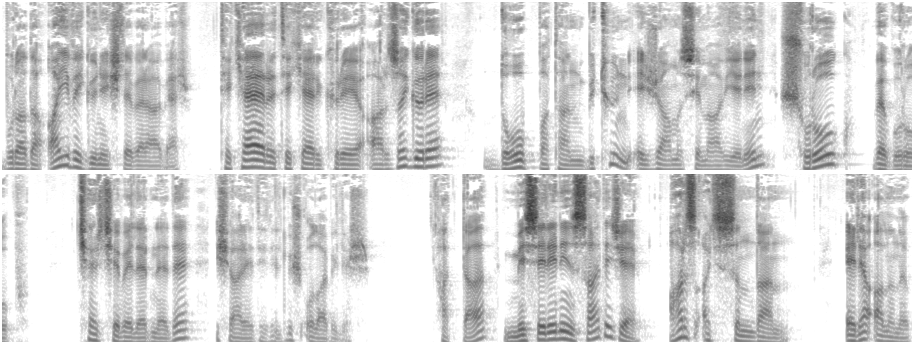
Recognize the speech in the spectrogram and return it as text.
burada ay ve güneşle beraber teker teker küreye arza göre doğup batan bütün ecramı semaviyenin şuruk ve grup çerçevelerine de işaret edilmiş olabilir. Hatta meselenin sadece arz açısından ele alınıp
